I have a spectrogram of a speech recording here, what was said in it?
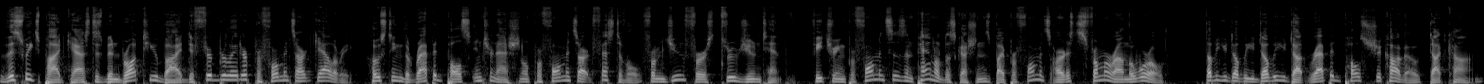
This week's podcast has been brought to you by Defibrillator Performance Art Gallery, hosting the Rapid Pulse International Performance Art Festival from June 1st through June 10th, featuring performances and panel discussions by performance artists from around the world. www.rapidpulsechicago.com.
